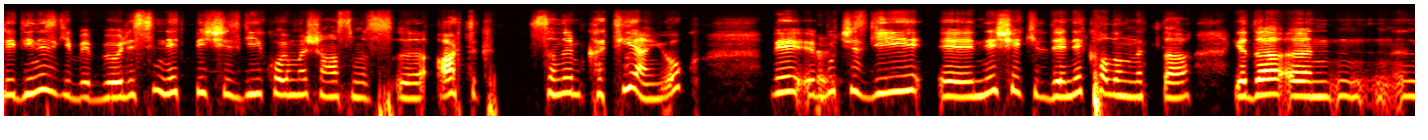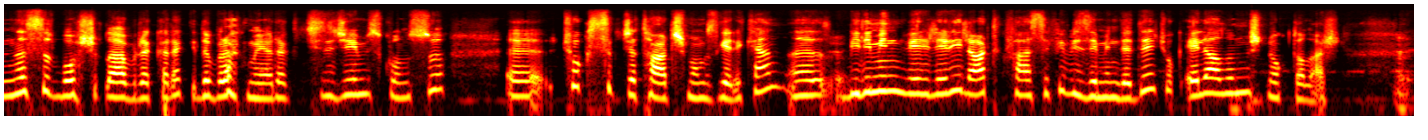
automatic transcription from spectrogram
dediğiniz gibi böylesi net bir çizgiyi koyma şansımız e, artık sanırım katiyen yok ve e, evet. bu çizgiyi e, ne şekilde ne kalınlıkta ya da e, nasıl boşluklar bırakarak ya da bırakmayarak çizeceğimiz konusu e, çok sıkça tartışmamız gereken e, evet. bilimin verileriyle artık felsefi bir zeminde de çok ele alınmış noktalar. Evet.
